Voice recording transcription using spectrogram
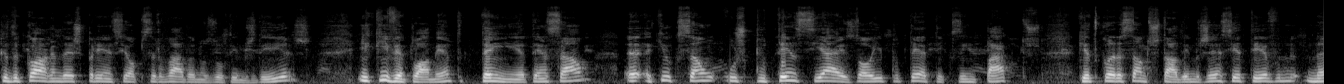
que decorrem da experiência observada nos últimos dias e que, eventualmente, têm atenção uh, aquilo que são os potenciais ou hipotéticos impactos que a declaração de estado de emergência teve na,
